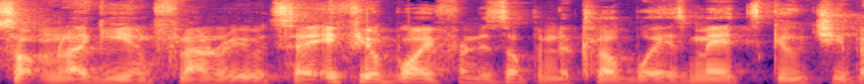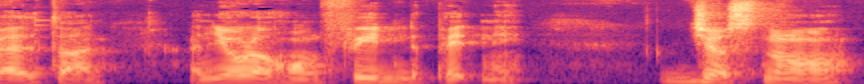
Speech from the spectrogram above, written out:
something like Ian Flannery would say, if your boyfriend is up in the club with his mate's Gucci belt on and you're at home feeding the pitney, just know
